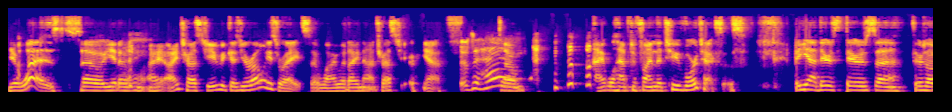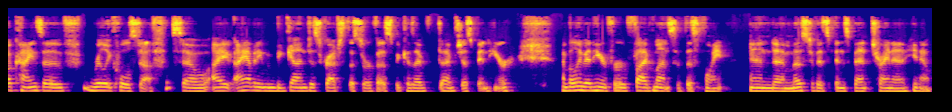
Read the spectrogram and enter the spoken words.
it was. So, you know, I, I, trust you because you're always right. So why would I not trust you? Yeah. So I will have to find the two vortexes. But yeah, there's, there's, uh, there's all kinds of really cool stuff. So I, I haven't even begun to scratch the surface because I've, I've just been here. I've only been here for five months at this point, And uh, most of it's been spent trying to, you know,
